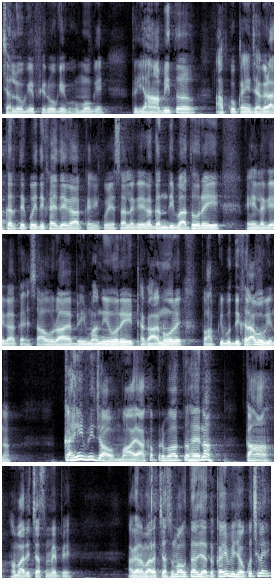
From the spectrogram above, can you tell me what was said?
चलोगे, फिरोगे, घूमोगे। तो यहाँ भी तो आपको कहीं झगड़ा करते कोई दिखाई देगा, कहीं कोई ऐसा लगेगा, गंदी बात हो रही, कहीं लगेगा कैसा हो रहा है, बेईमानी हो रही, ठगान हो रही तो आपकी बुद्धि खराब होगी ना? कहीं भी जाओ, माया का प्रभाव तो है ना? कहाँ? हमारे चश्मे पे। अगर हमारा चश्मा उतर जाए तो कहीं भी जाओ, कुछ नहीं।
